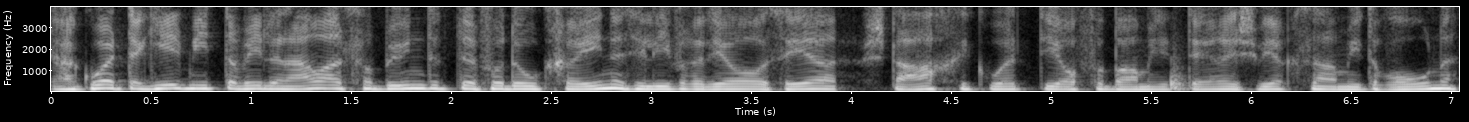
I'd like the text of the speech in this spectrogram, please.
Ja gut, der gilt mittlerweile auch als Verbündeter von der Ukraine. Sie liefern ja sehr starke, gute, offenbar militärisch wirksame Drohnen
